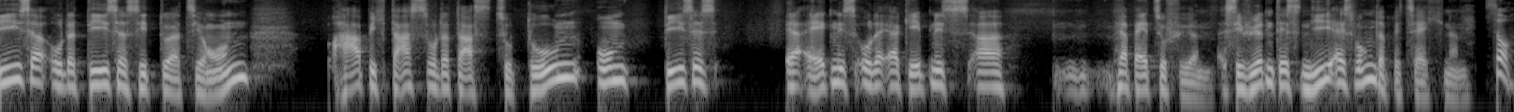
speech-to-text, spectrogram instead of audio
dieser oder dieser Situation habe ich das oder das zu tun, um dieses Ereignis oder Ergebnis äh, herbeizuführen. Sie würden das nie als Wunder bezeichnen. So,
